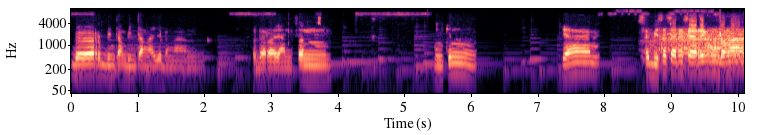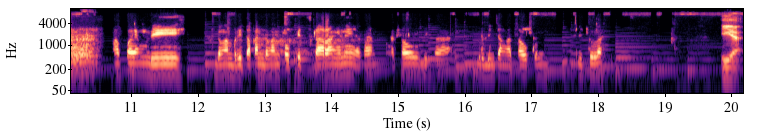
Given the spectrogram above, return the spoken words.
berbincang-bincang aja dengan saudara Yansen. Mungkin ya saya bisa sharing-sharing dengan apa yang di dengan beritakan dengan COVID sekarang ini ya kan? Atau bisa berbincang ataupun itulah. Iya,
